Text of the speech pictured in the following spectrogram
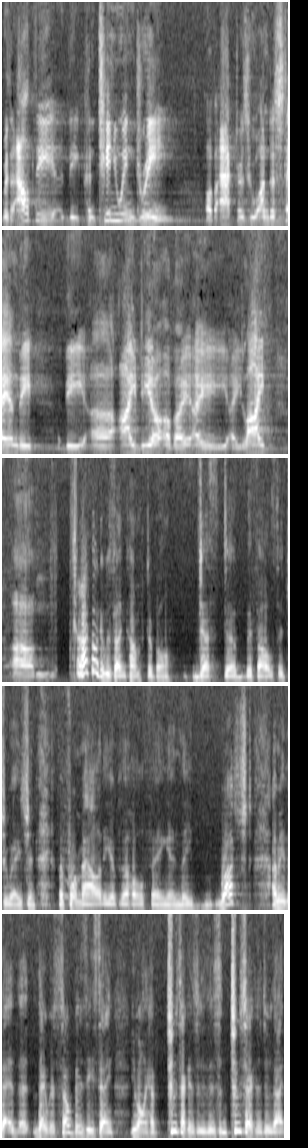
without the, the continuing dream of actors who understand the the uh, idea of a, a, a life. Um, I thought it was uncomfortable just uh, with the whole situation, the formality of the whole thing, and they rushed. I mean, they, they, they, were so busy saying, you only have two seconds to do this and two seconds to do that.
